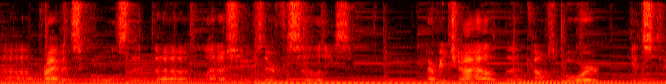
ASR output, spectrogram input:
uh, private schools that let us use their facilities. Every child that comes aboard gets to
